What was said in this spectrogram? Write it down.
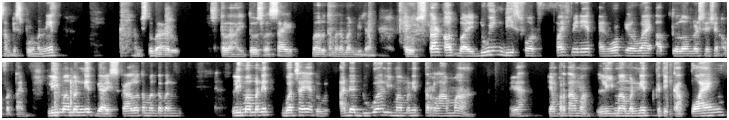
sampai 10 menit. Habis itu baru setelah itu selesai baru teman-teman bilang. Tuh, start out by doing this for 5 minutes and work your way up to longer session over time. 5 menit guys, kalau teman-teman 5 menit buat saya tuh ada 2 5 menit terlama ya. Yang pertama, 5 menit ketika plank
